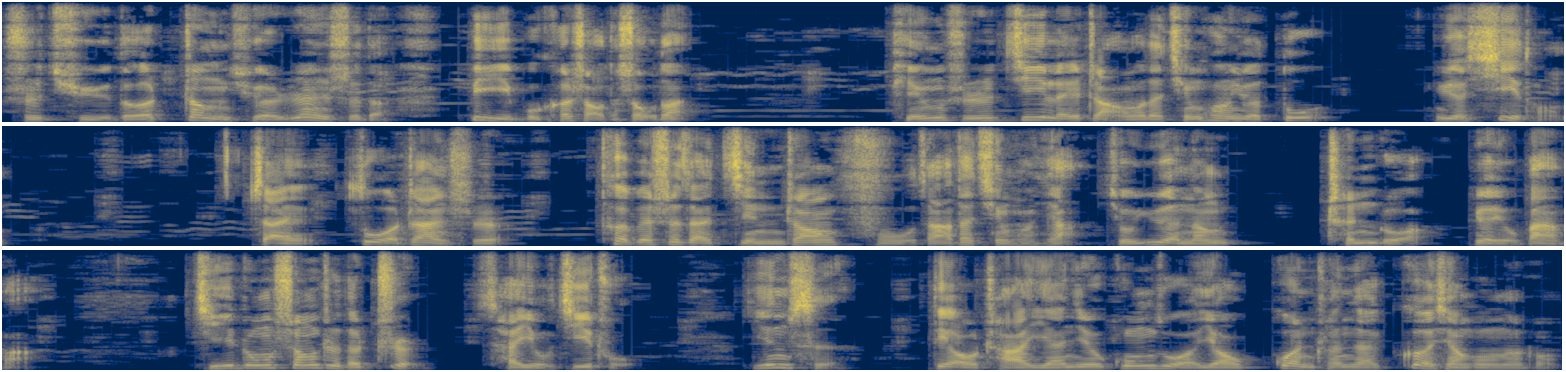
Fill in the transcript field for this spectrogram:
是取得正确认识的必不可少的手段。平时积累掌握的情况越多，越系统，在作战时。特别是在紧张复杂的情况下，就越能沉着，越有办法。急中生智的智才有基础。因此，调查研究工作要贯穿在各项工作中，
